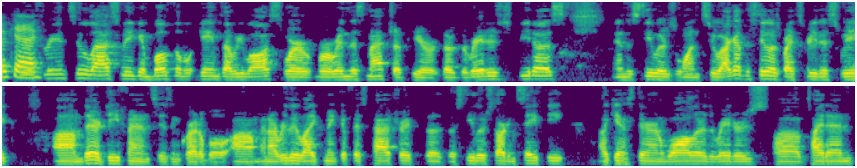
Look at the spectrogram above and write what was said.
Okay. were three and two last week, and both the games that we lost were were in this matchup here. The, the Raiders beat us, and the Steelers won too. I got the Steelers by three this week. Um, their defense is incredible, um, and I really like Minkah Fitzpatrick, the the Steelers starting safety against Darren Waller, the Raiders uh, tight end.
